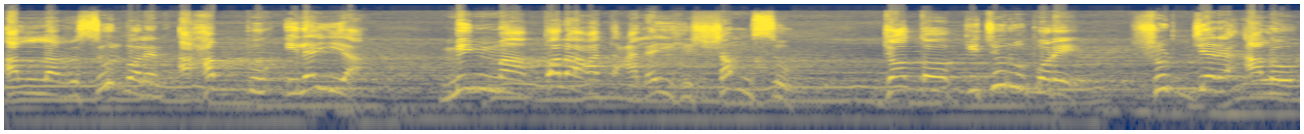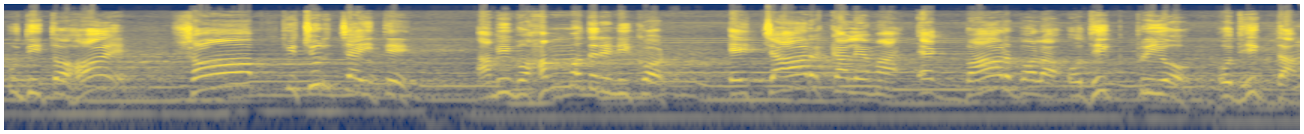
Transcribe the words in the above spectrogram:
আল্লাহ রসুল বলেন, আহাব্বু ইলাইয়া মিম্মা তলাআত আলাইহি শামসু। যত কিছুর উপরে সূর্যের আলো উদিত হয়, সব কিছুর চাইতে আমি মোহাম্মদের নিকট এই চার কালেমা একবার বলা অধিক প্রিয়, অধিক দাম।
